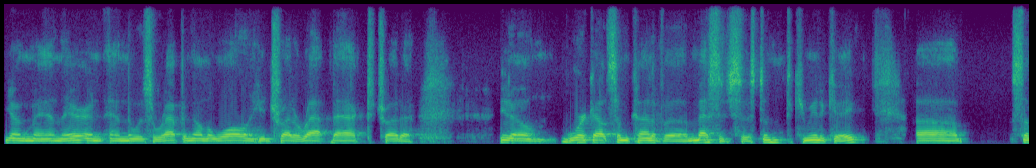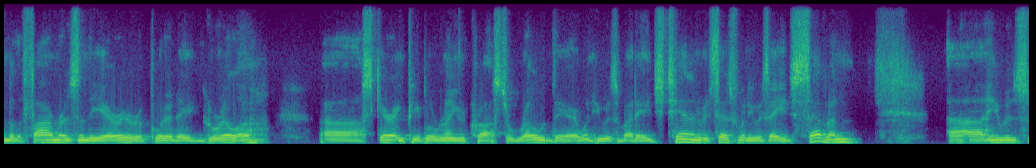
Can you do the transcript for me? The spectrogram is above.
young man there, and and there was rapping on the wall, and he'd try to rap back to try to. You know, work out some kind of a message system to communicate. Uh, some of the farmers in the area reported a gorilla uh, scaring people running across the road there when he was about age 10. And he says when he was age seven, uh, he was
